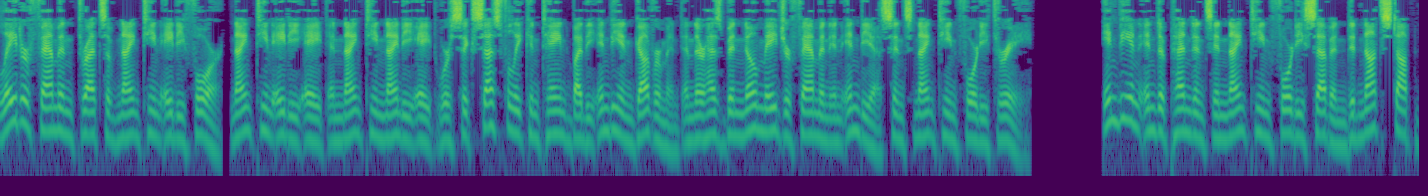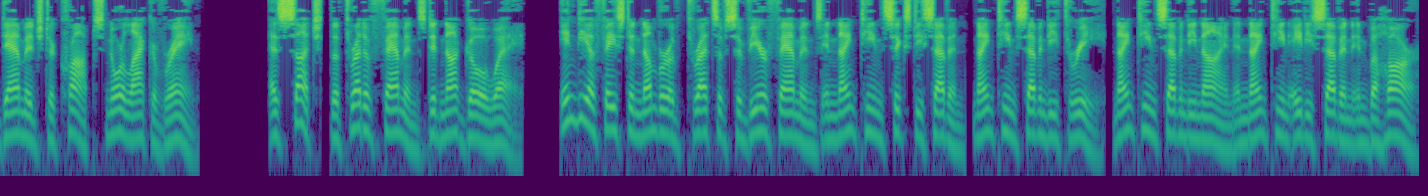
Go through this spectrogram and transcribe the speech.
Later famine threats of 1984, 1988 and 1998 were successfully contained by the Indian government and there has been no major famine in India since 1943. Indian independence in 1947 did not stop damage to crops nor lack of rain. As such, the threat of famines did not go away. India faced a number of threats of severe famines in 1967, 1973, 1979 and 1987 in Bihar,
